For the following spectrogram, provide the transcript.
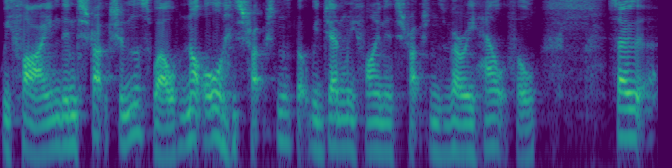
we find instructions, well, not all instructions, but we generally find instructions very helpful. So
